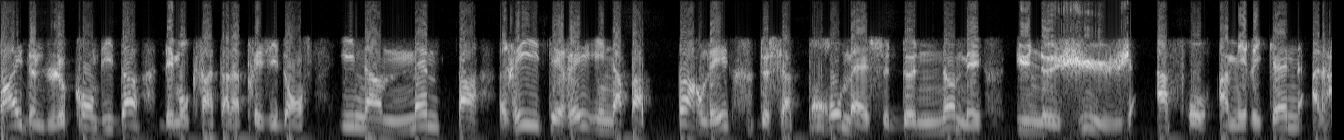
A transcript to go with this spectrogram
Biden, le candidat démocrate à la présidence, il n'a même pas réitéré, il n'a pas parlé de sa promesse de nommer une juge afro-américaine à la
